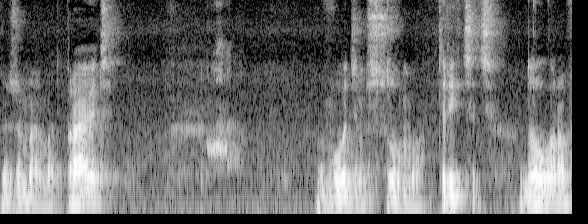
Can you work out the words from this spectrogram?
Нажимаем «Отправить». Вводим сумму 30 долларов.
